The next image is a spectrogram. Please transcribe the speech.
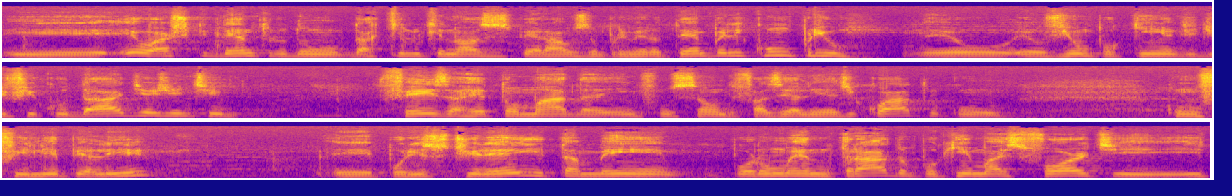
E eu acho que dentro do, daquilo que nós esperávamos no primeiro tempo, ele cumpriu. Eu, eu vi um pouquinho de dificuldade e a gente fez a retomada em função de fazer a linha de quatro com, com o Felipe ali. E por isso tirei e também por uma entrada um pouquinho mais forte e,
